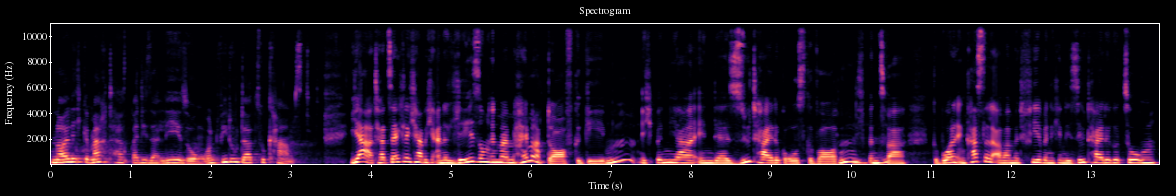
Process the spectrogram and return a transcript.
neulich gemacht hast bei dieser Lesung und wie du dazu kamst. Ja, tatsächlich habe ich eine Lesung in meinem Heimatdorf gegeben. Ich bin ja in der Südheide groß geworden. Ich bin mhm. zwar geboren in Kassel, aber mit vier bin ich in die Südheide gezogen.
